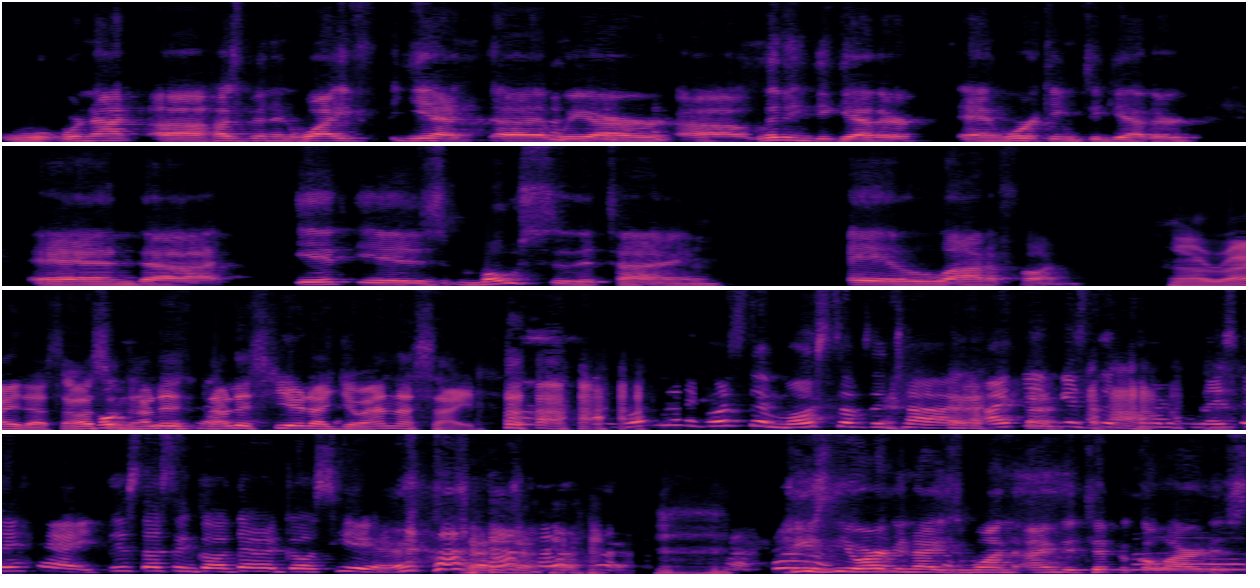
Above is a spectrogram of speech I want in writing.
we're not uh, husband and wife yet. Uh, we are uh, living together and working together, and uh, it is most of the time a lot of fun. All right, that's awesome. Now let's, now let's hear that Joanna side. What's the most of the time? I think it's the part when I say, "Hey, this doesn't go there; it goes here." He's the organized one. I'm the typical artist.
